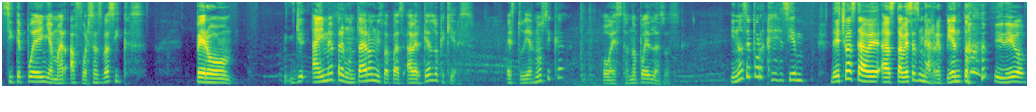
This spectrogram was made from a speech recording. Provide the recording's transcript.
sí te pueden llamar a fuerzas básicas. Pero ahí me preguntaron mis papás, a ver, ¿qué es lo que quieres? ¿Estudiar música o esto? No puedes las dos. Y no sé por qué, siempre... De hecho, hasta, hasta a veces me arrepiento y digo,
